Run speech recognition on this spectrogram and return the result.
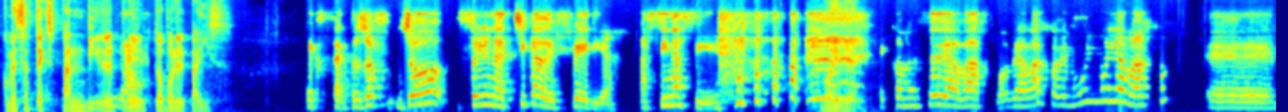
comenzaste a expandir el producto por el país? Exacto, yo, yo soy una chica de feria, así nací. Muy bien. Comencé de abajo, de abajo, de muy, muy abajo. Eh,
